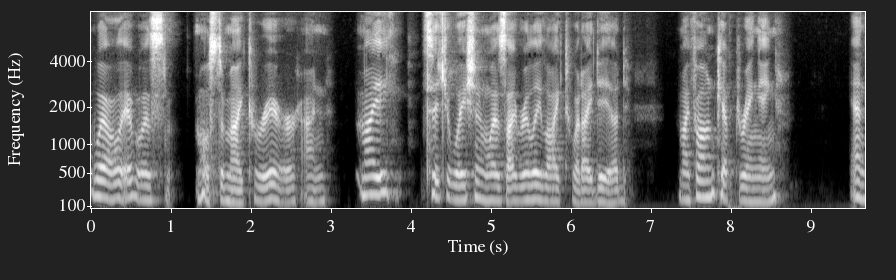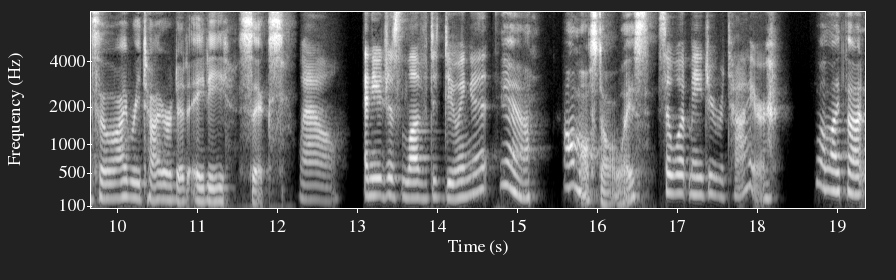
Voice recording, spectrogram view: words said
Well, it was most of my career, and my situation was I really liked what I did. My phone kept ringing, and so I retired at 86. Wow. And you just loved doing it? Yeah, almost always. So, what made you retire? Well, I thought,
